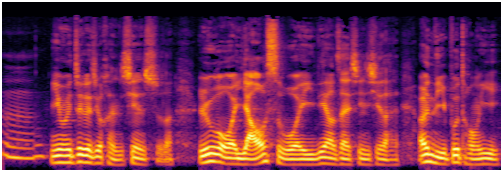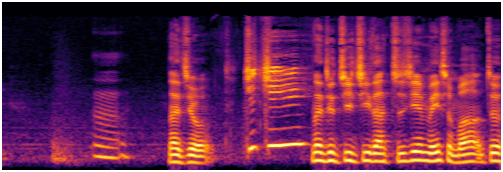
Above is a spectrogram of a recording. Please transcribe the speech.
嗯因为这个就很现实了。如果我咬死我一定要在新西兰，而你不同意，嗯那就，G G，那就 GG 了，直接没什么，就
